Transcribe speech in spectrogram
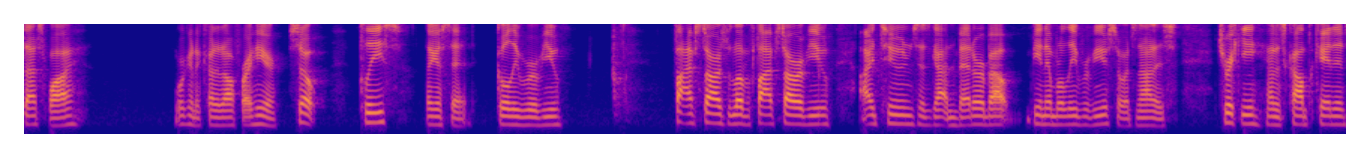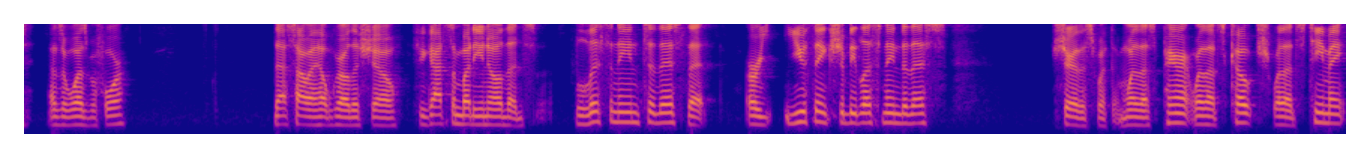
that's why we're going to cut it off right here. So please, like I said, go leave review five stars. We love a five star review. iTunes has gotten better about being able to leave reviews, so it's not as tricky and as complicated as it was before. That's how I help grow the show. If you got somebody you know that's listening to this that or you think should be listening to this, share this with them. Whether that's parent, whether that's coach, whether that's teammate,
